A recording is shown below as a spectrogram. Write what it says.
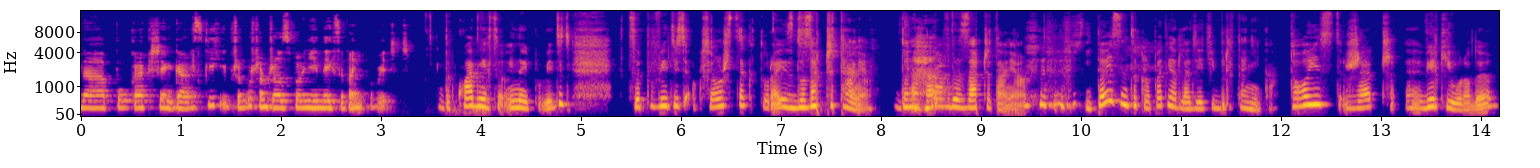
na półkach księgarskich i przypuszczam, że o zupełnie innej chce Pani powiedzieć. Dokładnie chcę o innej powiedzieć. Chcę powiedzieć o książce, która jest do zaczytania. Do Aha. naprawdę zaczytania. I to jest encyklopedia dla dzieci Britannica. To jest rzecz e, wielkiej urody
